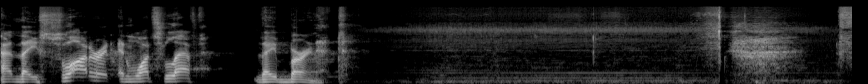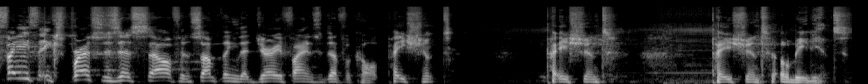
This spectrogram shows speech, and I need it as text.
and they slaughter it, and what's left, they burn it. Faith expresses itself in something that Jerry finds difficult patient, patient, patient obedience.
